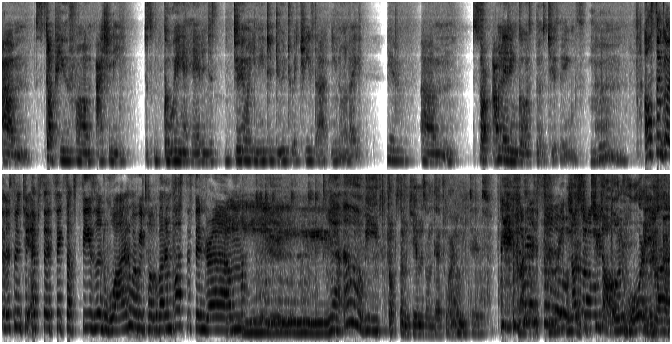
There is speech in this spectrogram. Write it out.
um, stop you from actually just going ahead and just doing what you need to do to achieve that. You know, like Yeah. um, so I'm letting go of those two things. Um, Also, go listen to episode six of season one where we talk about imposter syndrome. Yeah, oh, we dropped some gems on that one. Oh, We did. Alright, so Not so- to toot our own horn, but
